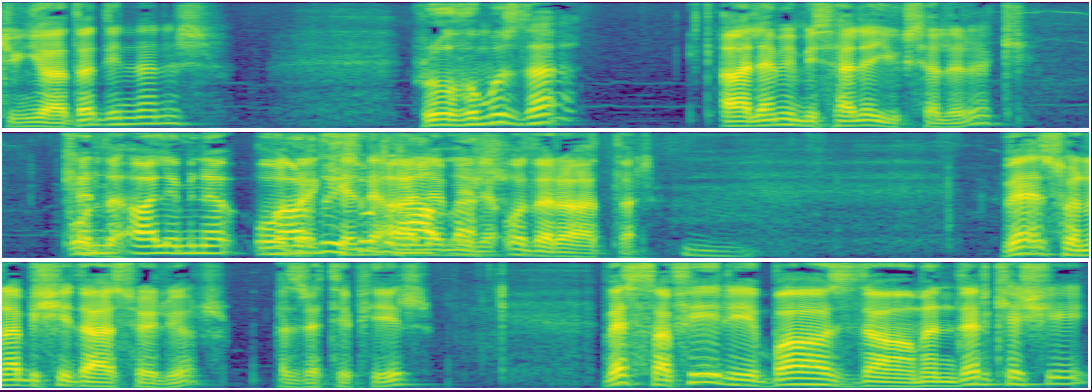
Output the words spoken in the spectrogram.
dünyada dinlenir. Ruhumuz da alemi misale yükselerek kendi Orada- alemine O da vardıysa kendi o da alemiyle rahatlar. o da rahatlar. Ve sonra bir şey daha söylüyor Hazreti Pir. Ve safiri baz damen derkeşi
